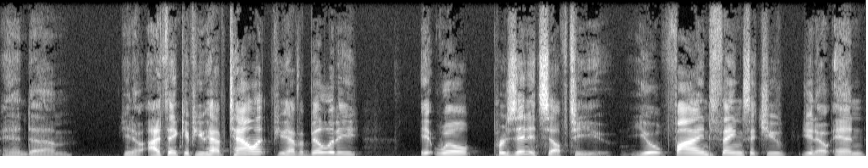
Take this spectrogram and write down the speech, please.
And, um, you know, I think if you have talent, if you have ability, it will present itself to you. You'll find things that you, you know, and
